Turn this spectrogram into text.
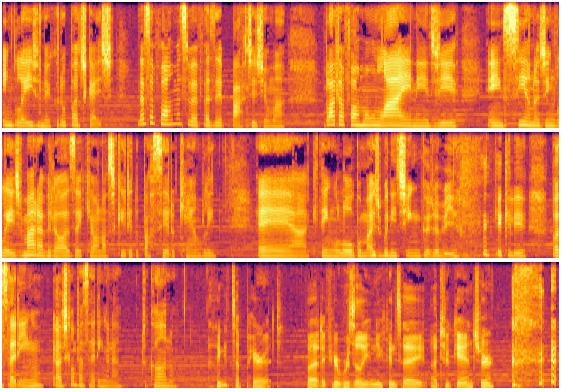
Inglês no Icru Podcast. Dessa forma, você vai fazer parte de uma plataforma online de ensino de inglês maravilhosa, que é o nosso querido parceiro Cambly, é, que tem o logo mais bonitinho que eu já vi, que é aquele passarinho. Eu acho que é um passarinho, né? Tucano. I think it's a parrot, but if you're Brazilian, you can say a toucan, sure.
